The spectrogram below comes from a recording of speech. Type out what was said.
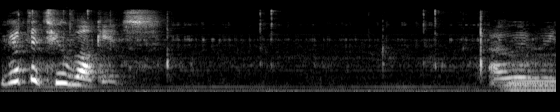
We got the two buckets. Why would we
